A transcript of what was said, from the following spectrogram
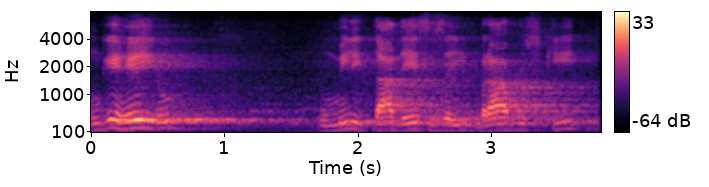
um guerreiro, um militar desses aí, bravos, que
